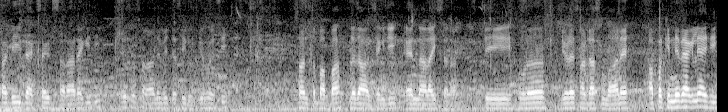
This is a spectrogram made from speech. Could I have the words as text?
ਸਾਡੀ ਬੈਕ ਸਾਈਡ ਸਰਾ ਰਹਿ ਗਈ ਜੀ। ਇਸ ਸਰਾ ਦੇ ਵਿੱਚ ਅਸੀਂ ਰੁਕੇ ਹੋਏ ਸੀ। ਸੰਤ ਬਾਬਾ ਨਿਧਾਨ ਸਿੰਘ ਜੀ ਐਨ ਆਰ ਆਈ ਸਰਾ। ਤੇ ਹੁਣ ਜਿਹੜਾ ਸਾਡਾ ਸਮਾਨ ਹੈ ਆਪਾਂ ਕਿੰਨੇ ਬੈਗ ਲਿਆਏ ਸੀ?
